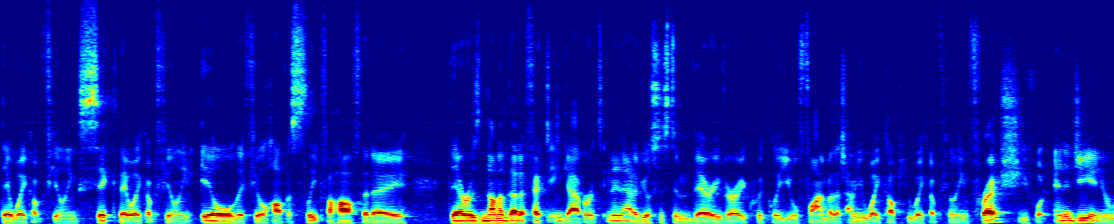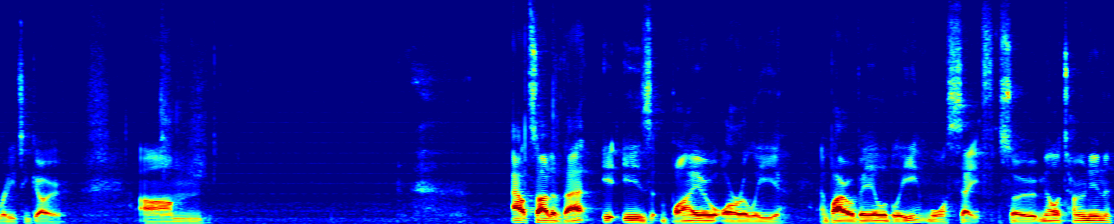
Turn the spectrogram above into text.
they wake up feeling sick, they wake up feeling ill, they feel half asleep for half the day. There is none of that effect in GABA. It's in and out of your system very, very quickly. You'll find by the time you wake up, you wake up feeling fresh, you've got energy, and you're ready to go. Um, outside of that, it is bio-orally and bioavailably more safe. So melatonin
